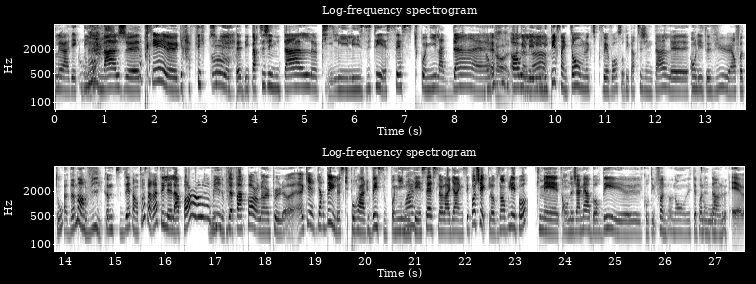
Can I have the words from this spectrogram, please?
là avec des images euh, très euh, graphiques Oh! euh, des parties génitales, puis les, les ITSS tout pognés là-dedans. Oh ah oui, Oh les, là. les, les pires symptômes là, que tu pouvais voir sur des parties génitales, on les a vus en photo. Ça donne envie. Comme tu disais tantôt, Sarah, tu sais, la peur, là, Oui. de faire peur là, un peu. Là. OK, regardez là, ce qui pourrait arriver si vous pognez une Ouais. ITSS, là, la gang. C'est pas chic, là, vous en voulez pas. Mais on n'a jamais abordé euh, le côté fun, là. Non, on n'était pas là-dedans, là. Euh,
